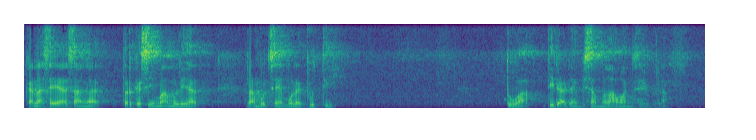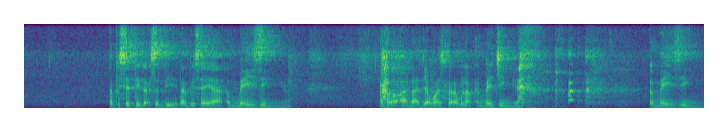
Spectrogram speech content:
Karena saya sangat terkesima melihat rambut saya mulai putih. Tua, tidak ada yang bisa melawan saya bilang. Tapi saya tidak sedih, tapi saya amazing ya. Kalau anak zaman sekarang bilang amazing ya. amazing.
